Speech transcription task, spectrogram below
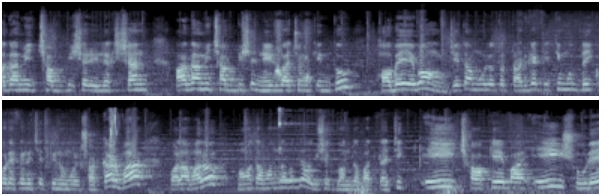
আগামী ছাব্বিশের ইলেকশন আগামী ছাব্বিশের নির্বাচন কিন্তু হবে এবং যেটা মূলত টার্গেট ইতিমধ্যেই করে ফেলেছে তৃণমূল সরকার বা বলা ভালো মমতা বন্দ্যোপাধ্যায়, অভিষেক বন্দ্যোপাধ্যায়। ঠিক এই ছকে বা এই সুরে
